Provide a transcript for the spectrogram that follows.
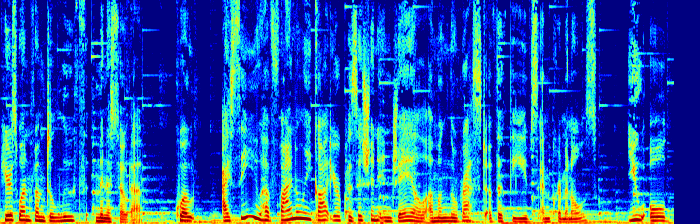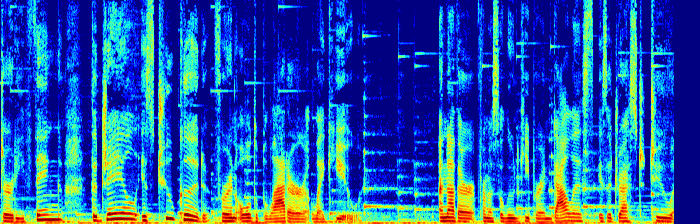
Here's one from Duluth, Minnesota. Quote, I see you have finally got your position in jail among the rest of the thieves and criminals. You old dirty thing, the jail is too good for an old bladder like you. Another from a saloon keeper in Dallas is addressed to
